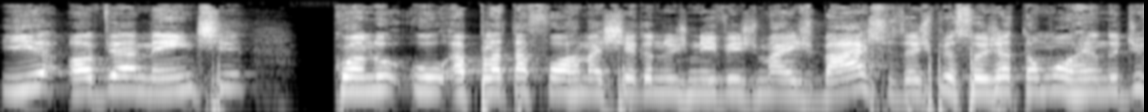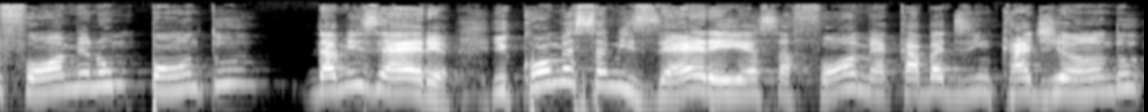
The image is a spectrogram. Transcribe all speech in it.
e, obviamente, quando o, a plataforma chega nos níveis mais baixos, as pessoas já estão morrendo de fome num ponto da miséria. E como essa miséria e essa fome acaba desencadeando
